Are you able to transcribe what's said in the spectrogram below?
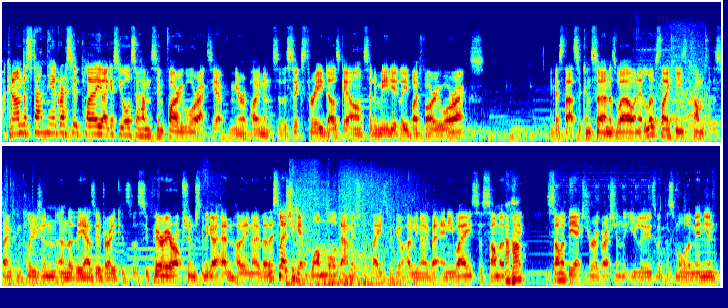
I can understand the aggressive play. I guess you also haven't seen Fiery War Axe yet from your opponent, so the 6 3 does get answered immediately by Fiery War Axe. I guess that's a concern as well. And it looks like he's come to the same conclusion and that the Azure Drake is the superior option. Just going to go ahead and Holy Nova. This lets you get one more damage to face with your Holy Nova anyway. So some of uh-huh. the, some of the extra aggression that you lose with the smaller minion,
